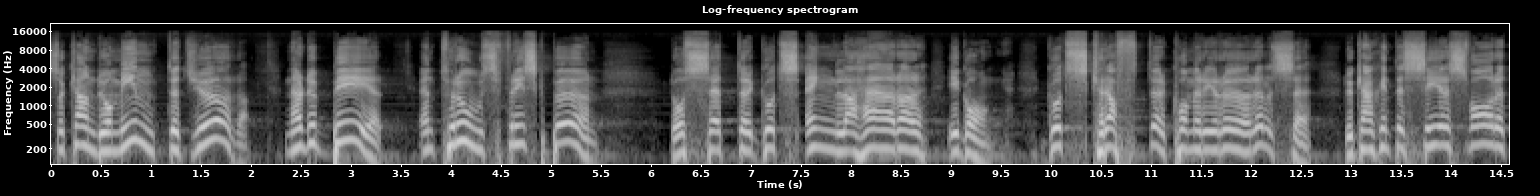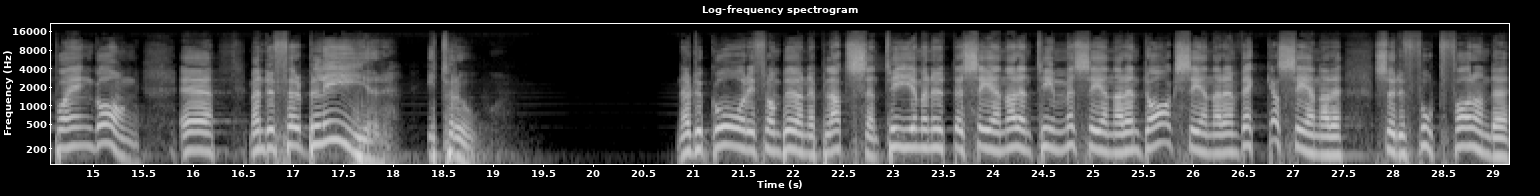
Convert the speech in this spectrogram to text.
så kan du om intet göra. När du ber en trosfrisk bön, då sätter Guds änglaherrar igång. Guds krafter kommer i rörelse. Du kanske inte ser svaret på en gång, eh, men du förblir i tro. När du går ifrån böneplatsen tio minuter senare, en timme senare, en dag senare, en vecka senare så är du fortfarande,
